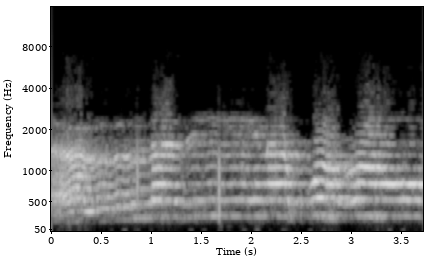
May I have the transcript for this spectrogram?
الذين كفروا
